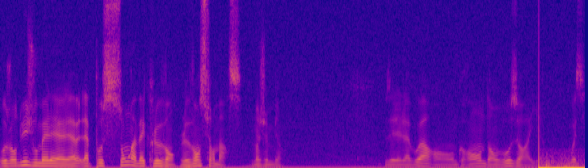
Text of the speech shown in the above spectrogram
Aujourd'hui, je vous mets la, la, pause son avec le vent, le vent sur Mars. Moi, j'aime bien. Vous allez la voir en grand dans vos oreilles. Voici.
